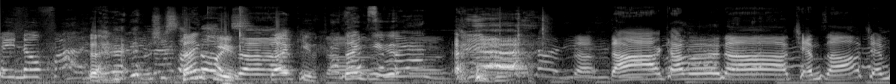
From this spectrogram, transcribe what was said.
he no fun. She's so Thank nice. you, Uh, thank you, thank you. Đã, cảm ơn. Uh, chém gió, chém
